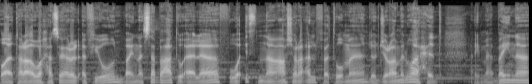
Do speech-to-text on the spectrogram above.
ويتراوح سعر الأفيون بين سبعة آلاف واثنى عشر ألف تومان للجرام الواحد أي ما بين 0.26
